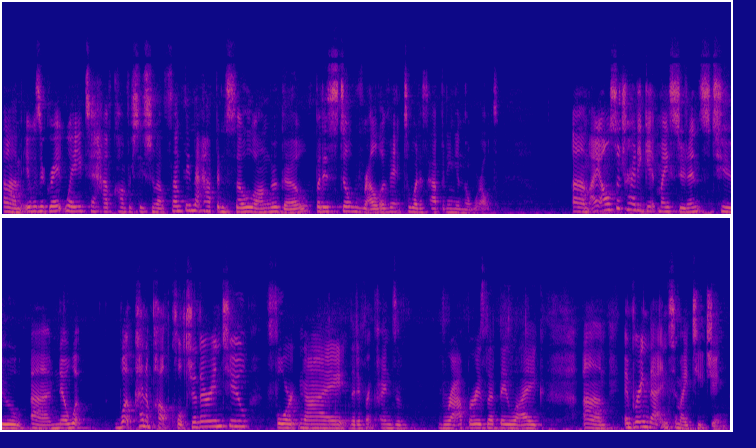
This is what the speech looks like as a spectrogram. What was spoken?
Um, it was a great way to have conversation about something that happened so long ago, but is still relevant to what is happening in the world. Um, I also try to get my students to uh, know what what kind of pop culture they're into, Fortnite, the different kinds of rappers that they like, um, and bring that into my teaching.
